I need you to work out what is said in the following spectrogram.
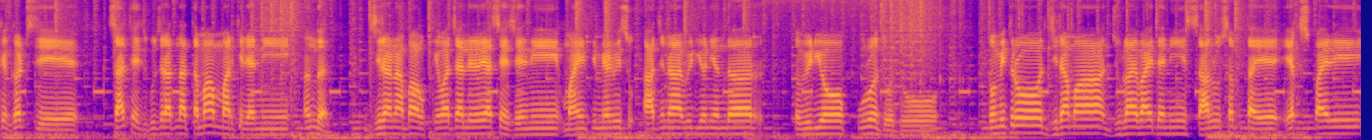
કે ઘટશે સાથે જ ગુજરાતના તમામ માર્કેટની અંદર જીરાના ભાવ કેવા ચાલી રહ્યા છે જેની માહિતી મેળવીશું આજના વિડીયોની અંદર. તો વીડિયો પૂરો જોજો. તો મિત્રો, જીરામાં જુલાઈ વાયદાની ચાલુ સપ્તાહે એક્સપાયરી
